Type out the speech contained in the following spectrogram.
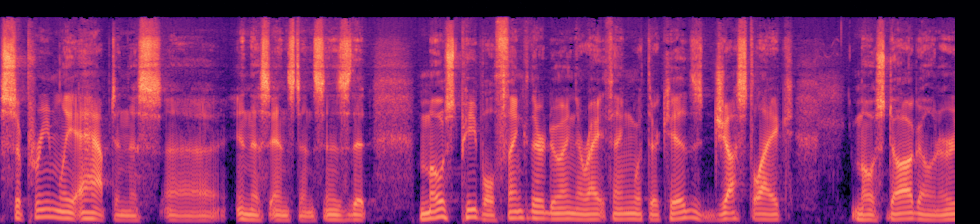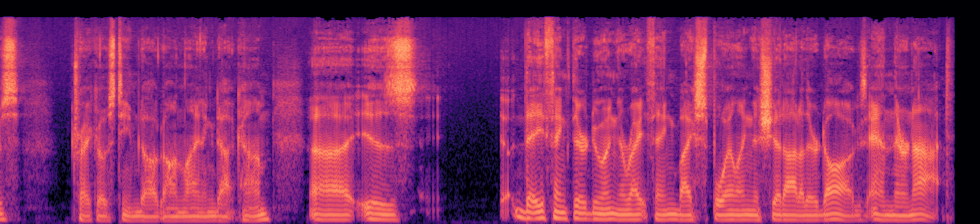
supremely apt in this uh, in this instance. Is that most people think they're doing the right thing with their kids, just like most dog owners. Trikos uh, is they think they're doing the right thing by spoiling the shit out of their dogs, and they're not.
